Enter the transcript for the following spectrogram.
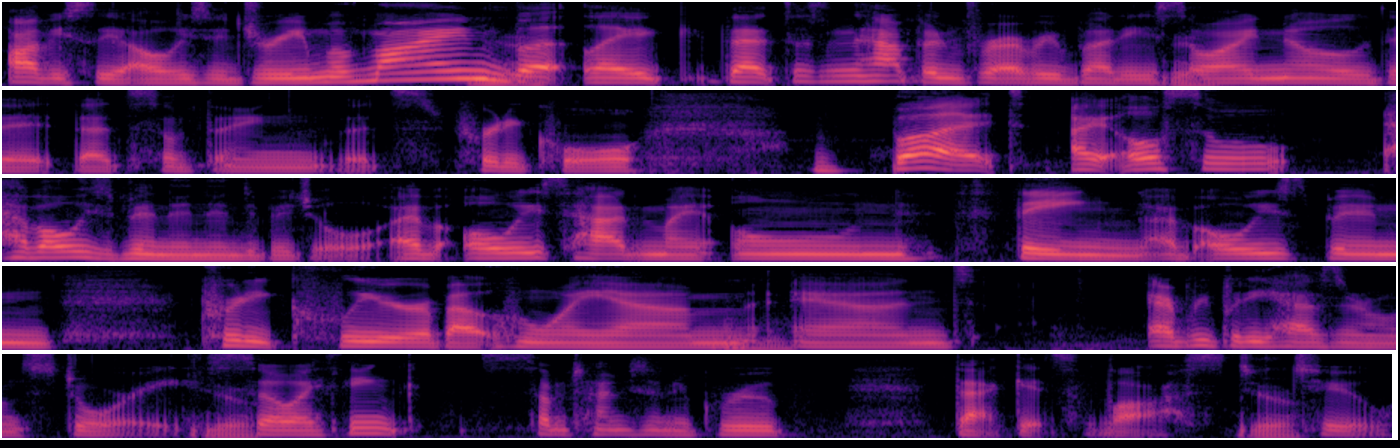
obviously always a dream of mine but like that doesn't happen for everybody so i know that that's something that's pretty cool but I also have always been an individual. I've always had my own thing. I've always been pretty clear about who I am, mm-hmm. and everybody has their own story. So I think sometimes in a group that gets lost Yeah. too.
